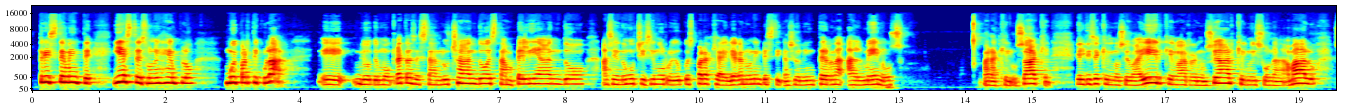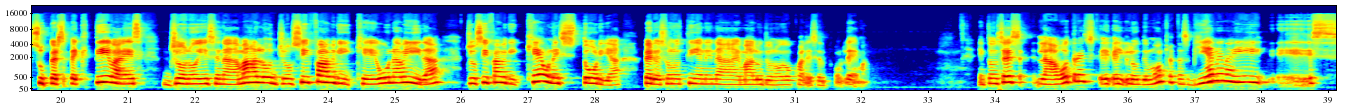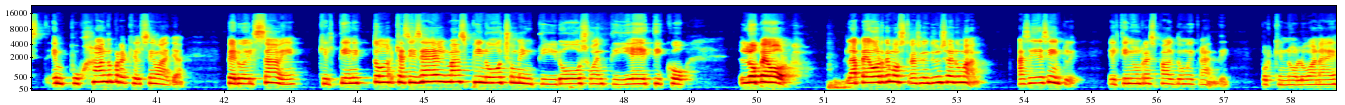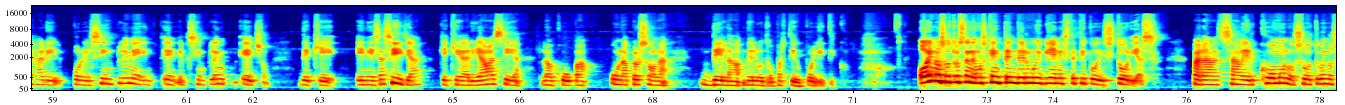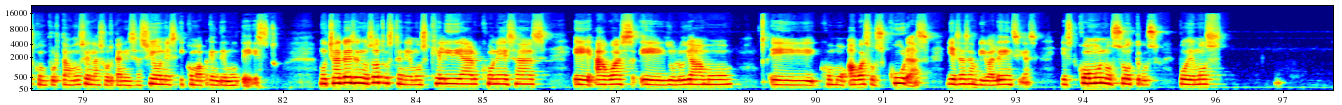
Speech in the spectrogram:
tristemente. Y este es un ejemplo muy particular. Eh, los demócratas están luchando, están peleando, haciendo muchísimo ruido, pues para que a él le hagan una investigación interna al menos para que lo saquen. Él dice que él no se va a ir, que no va a renunciar, que él no hizo nada malo. Su perspectiva es, yo no hice nada malo, yo sí fabriqué una vida, yo sí fabriqué una historia, pero eso no tiene nada de malo, yo no veo cuál es el problema. Entonces, los demócratas vienen ahí empujando para que él se vaya, pero él sabe que él tiene todo, que así sea el más pinocho, mentiroso, antiético, lo peor, la peor demostración de un ser humano, así de simple, él tiene un respaldo muy grande porque no lo van a dejar ir por el simple, el simple hecho de que en esa silla que quedaría vacía la ocupa una persona de la, del otro partido político. Hoy nosotros tenemos que entender muy bien este tipo de historias para saber cómo nosotros nos comportamos en las organizaciones y cómo aprendemos de esto. Muchas veces nosotros tenemos que lidiar con esas eh, aguas, eh, yo lo llamo eh, como aguas oscuras y esas ambivalencias es cómo nosotros podemos,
